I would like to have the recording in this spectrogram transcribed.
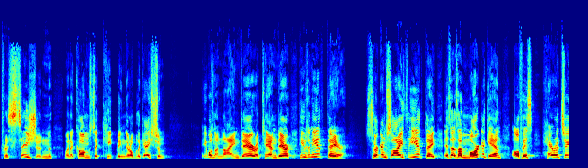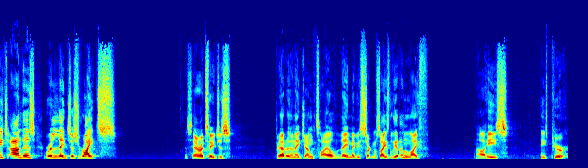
precision when it comes to keeping their obligation. He wasn't a nine day or a ten day, he was an eighth day. Circumcised the eighth day is as a mark again of his heritage and his religious rights. His heritage is better than a Gentile. They may be circumcised late in life. Now he's, he's pure.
